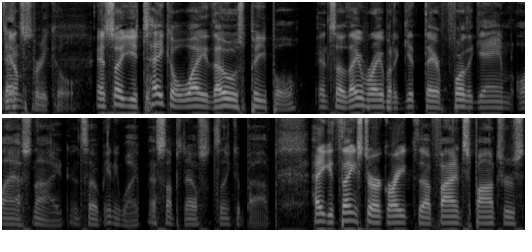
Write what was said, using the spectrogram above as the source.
That's pretty cool. and so you take away those people, and so they were able to get there for the game last night. And so anyway, that's something else to think about. Hey, thanks to our great uh, fine sponsors,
